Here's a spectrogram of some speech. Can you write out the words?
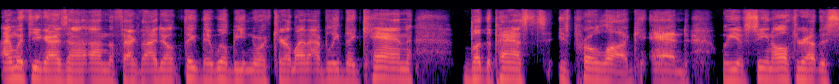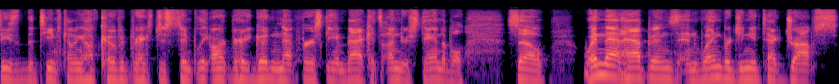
I'm with you guys on, on the fact that I don't think they will beat North Carolina. I believe they can, but the past is prologue. And we have seen all throughout the season the teams coming off COVID breaks just simply aren't very good in that first game back. It's understandable. So when that happens and when Virginia Tech drops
